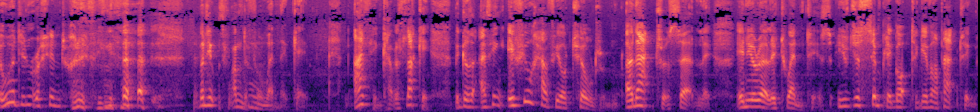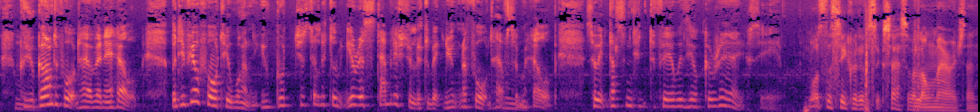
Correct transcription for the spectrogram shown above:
Oh, I didn't rush into anything. but it was wonderful hmm. when they came. I think I was lucky because I think if you have your children, an actress certainly, in your early 20s, you've just simply got to give up acting because you hmm. can't afford to have any help. But if you're 41, you've got just a little, you're established a little bit, and you can afford to have some hmm. help. So it doesn't interfere with your career, you see. What's the secret of success of a long marriage then?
